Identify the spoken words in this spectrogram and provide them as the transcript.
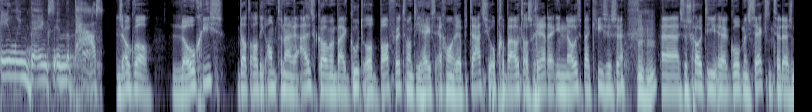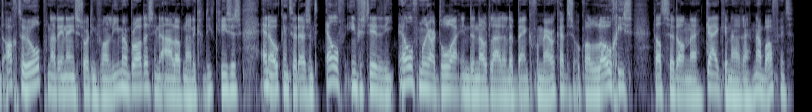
ailing banks in the past. is ook wel logisch dat al die ambtenaren uitkomen bij good old Buffett. Want die heeft echt wel een reputatie opgebouwd als redder in nood bij crisissen. Mm zo schoot hij uh, Goldman Sachs in 2008 te hulp... na de ineenstorting van Lehman Brothers in de aanloop naar de kredietcrisis. En ook in 2011 investeerde hij 11 miljard dollar in de noodlijdende Bank of America. Het is ook wel logisch dat ze dan uh, kijken naar, naar Buffett.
